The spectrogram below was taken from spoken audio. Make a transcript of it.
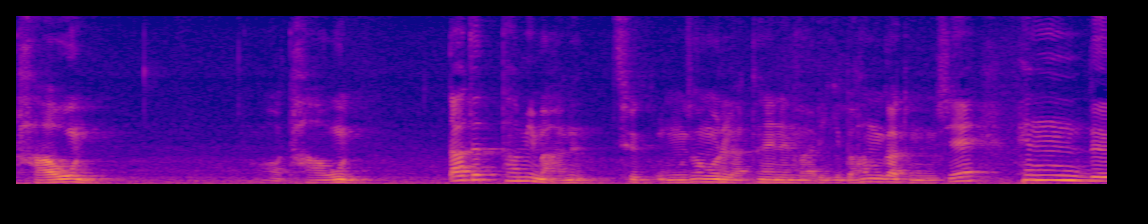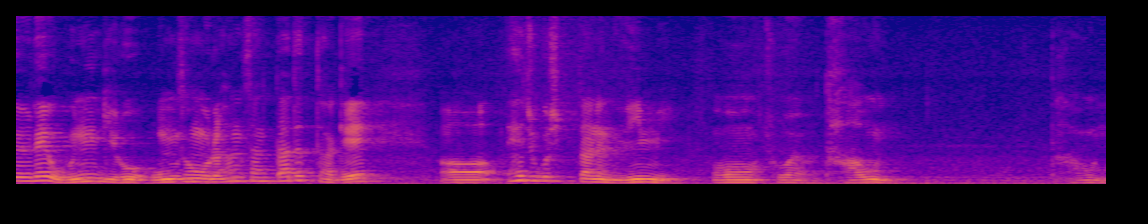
다온, 어, 다온, 따뜻함이 많은 즉 옹성우를 나타내는 말이기도 함과 동시에 팬들의 온기로 옹성우를 항상 따뜻하게 어, 해주고 싶다는 의미. 어 좋아요. 다운, 다운.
